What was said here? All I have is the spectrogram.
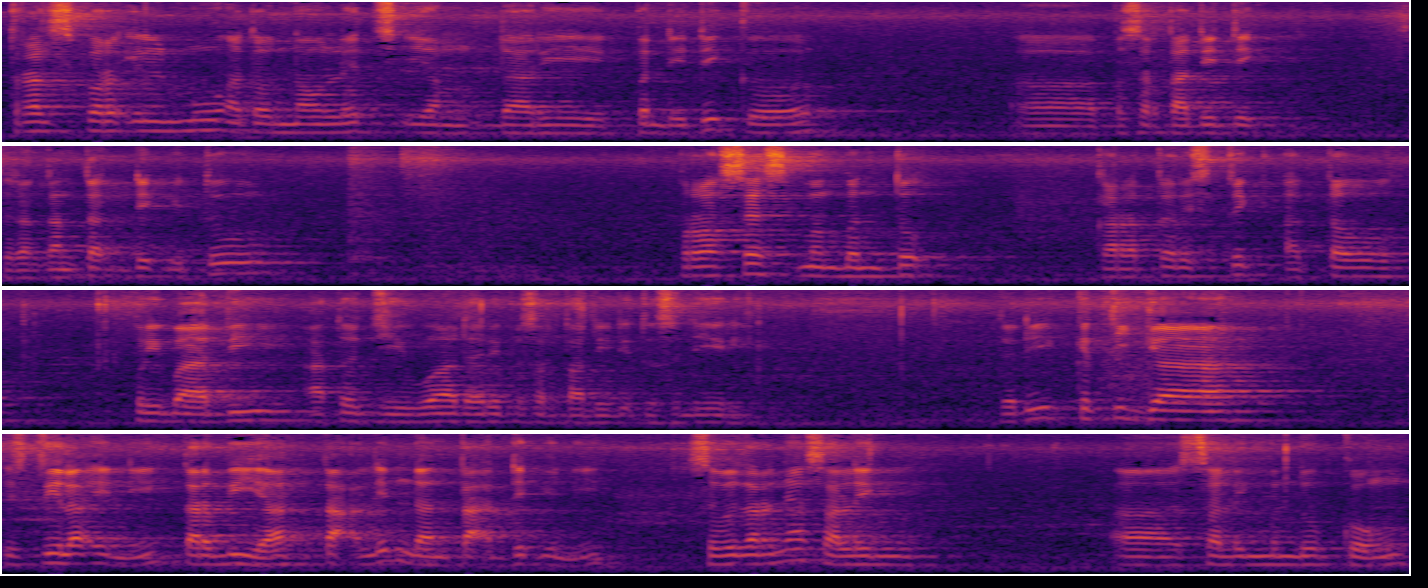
transfer ilmu atau knowledge yang dari pendidik ke uh, peserta didik sedangkan takdib itu proses membentuk karakteristik atau pribadi atau jiwa dari peserta didik itu sendiri jadi ketiga istilah ini tarbiyah, taklim dan takdib ini sebenarnya saling uh, saling mendukung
